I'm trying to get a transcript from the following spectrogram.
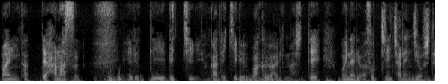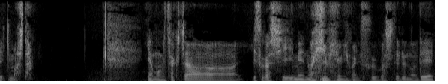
前に立って話す LT ビッチができる枠がありまして、お稲荷はそっちにチャレンジをしていきました。いやもうめちゃくちゃ忙しい目の日々を今に過ごしているので、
